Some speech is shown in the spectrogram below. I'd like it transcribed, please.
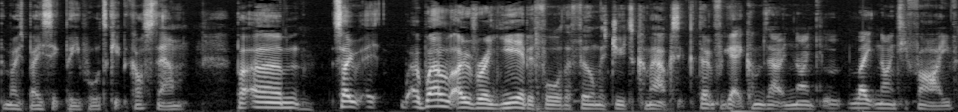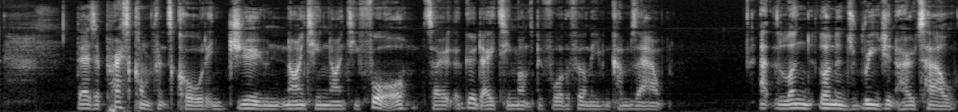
the most basic people to keep the costs down. But um, so uh, well over a year before the film is due to come out, because don't forget it comes out in 90, late '95. There's a press conference called in June 1994, so a good 18 months before the film even comes out at the Lon- London's Regent Hotel,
